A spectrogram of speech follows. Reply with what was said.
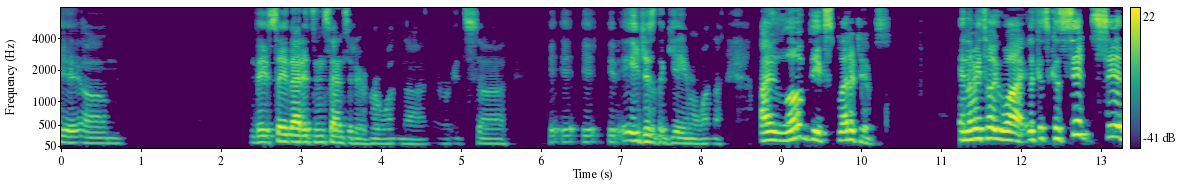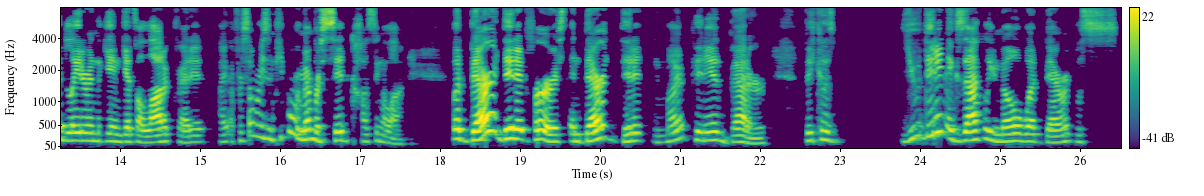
it, um, they say that it's insensitive or whatnot, or it's uh, it, it, it, ages the game or whatnot. I love the expletives. And let me tell you why. Because because Cid Cid later in the game gets a lot of credit. I, for some reason, people remember Cid cussing a lot. But Barret did it first, and Barret did it, in my opinion, better because you didn't exactly know what Barret was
